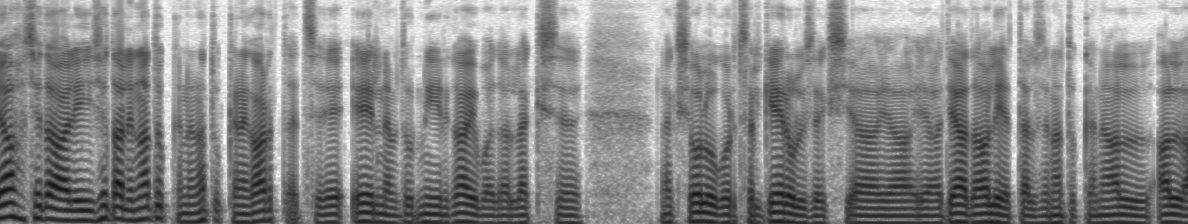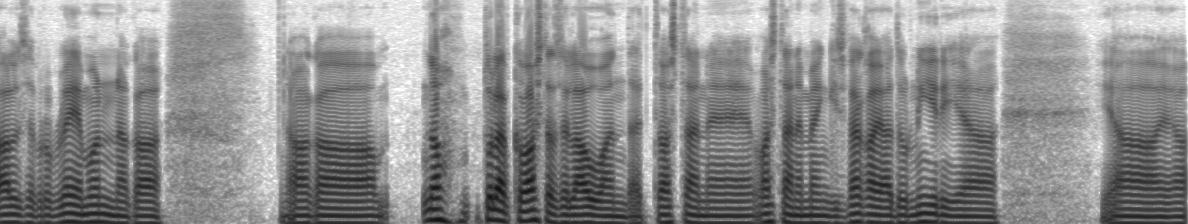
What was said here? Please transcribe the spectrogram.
Jah, seda oli, seda oli natukene, natukene karta, et see eelnev turniir ka juba tal läks, läks see olukord seal keeruliseks ja, ja, ja teada oli, et tal see natukene all, all, all see probleem on, aga aga noh, tuleb ka vastasele au anda, et vastane, vastane mängis väga hea turniiri ja ja, ja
